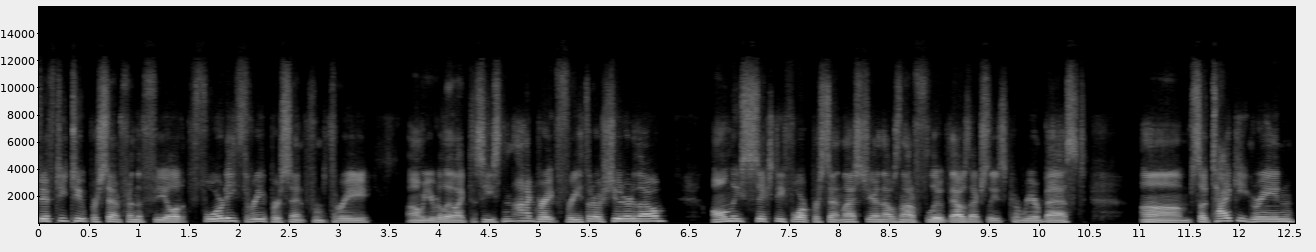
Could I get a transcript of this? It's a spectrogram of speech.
52% from the field, 43% from three. Um, you really like to see. He's not a great free throw shooter though, only 64% last year, and that was not a fluke. That was actually his career best. Um, so Tykei Greene,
